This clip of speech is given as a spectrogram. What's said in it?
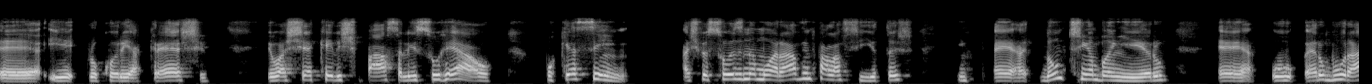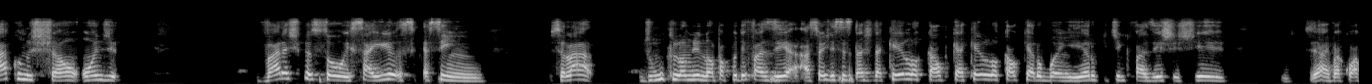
é, e procurei a creche, eu achei aquele espaço ali surreal, porque assim as pessoas ainda moravam em palafitas, é, não tinha banheiro, é, o, era um buraco no chão onde várias pessoas saíam, assim, sei lá, de um quilômetro para poder fazer as suas necessidades daquele local, porque aquele local que era o banheiro, que tinha que fazer xixi, evacuar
